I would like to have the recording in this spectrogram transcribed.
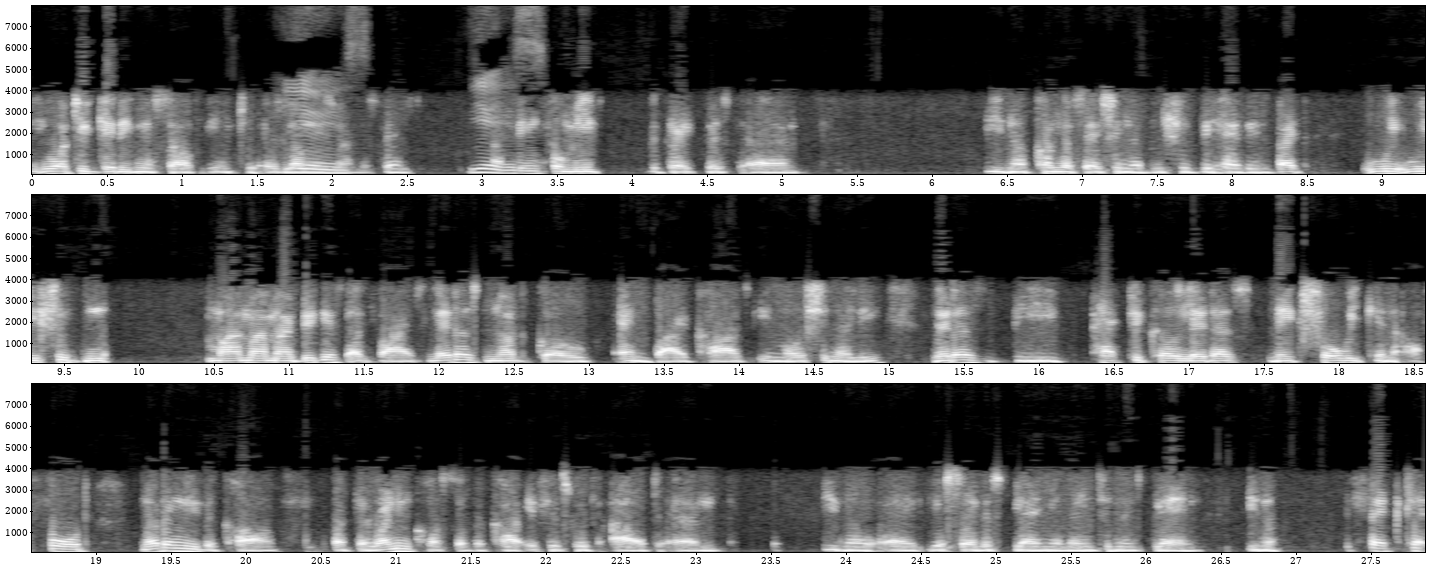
what you're getting yourself into, as long as you understand. Yes. I think for me, the greatest, um, you know, conversation that we should be having. But we, we should, my, my, my biggest advice, let us not go and buy cars emotionally. Let us be practical. Let us make sure we can afford not only the car, but the running cost of the car if it's without, um, you know, uh, your service plan, your maintenance plan, you know, factor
